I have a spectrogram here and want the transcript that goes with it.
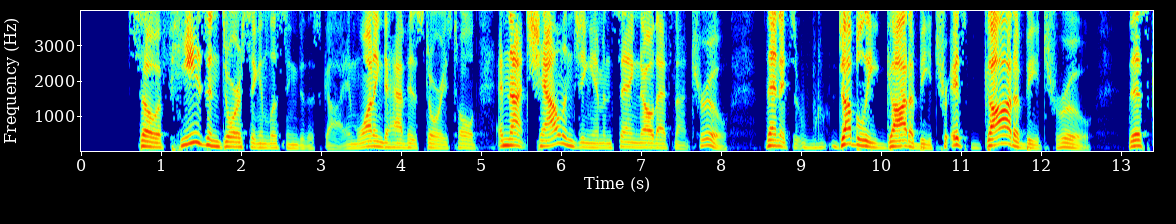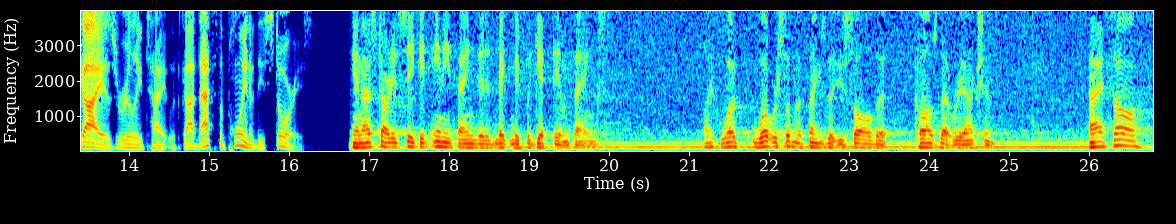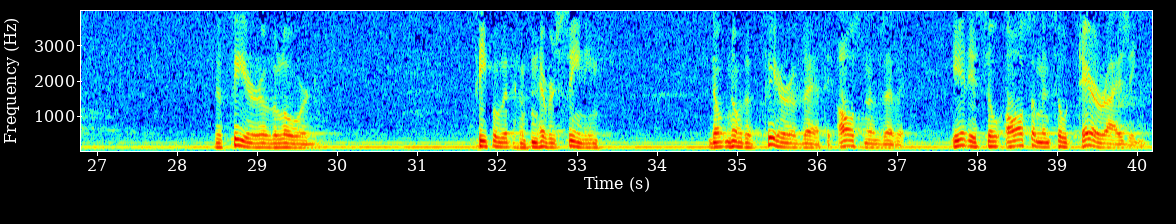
So if he's endorsing and listening to this guy and wanting to have his stories told and not challenging him and saying no that's not true, then it's doubly got to be true. It's got to be true. This guy is really tight with God. That's the point of these stories. And I started seeking anything that'd make me forget them things. Like what? What were some of the things that you saw that caused that reaction? I saw the fear of the Lord. People that have never seen Him don't know the fear of that, the awesomeness of it. It is so awesome and so terrorizing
